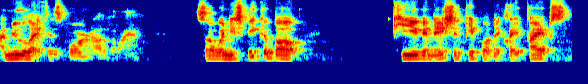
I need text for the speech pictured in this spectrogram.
a new life is born out of the land. So when you speak about Cayuga Nation people in the clay pipes.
